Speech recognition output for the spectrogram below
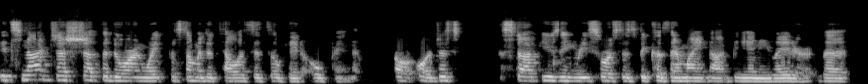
It's not just shut the door and wait for someone to tell us it's okay to open or, or just stop using resources because there might not be any later. The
